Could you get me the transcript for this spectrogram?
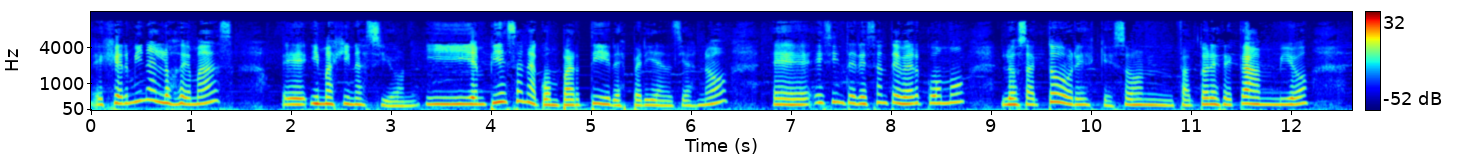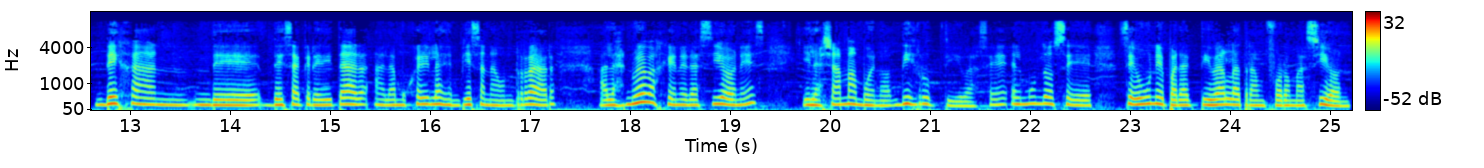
germina en los demás eh, imaginación y empiezan a compartir experiencias, ¿no? Eh, es interesante ver cómo los actores, que son factores de cambio, dejan de desacreditar a la mujer y las empiezan a honrar a las nuevas generaciones y las llaman, bueno, disruptivas. ¿eh? El mundo se, se une para activar la transformación.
